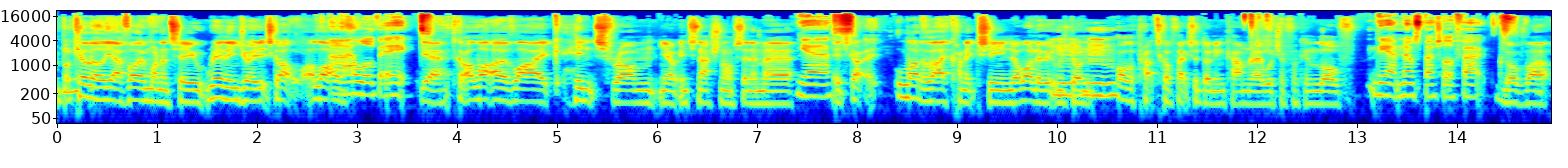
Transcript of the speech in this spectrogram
but Kill Bill, yeah, volume one and two, really enjoyed it. It's got a lot of I love it. yeah, it's got a lot of like hints from you know international cinema. Yes. it's got a lot of iconic scenes. A lot of it was Mm-hmm. done. All the practical effects are done in camera, which I fucking love. Yeah, no special effects. Love that.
